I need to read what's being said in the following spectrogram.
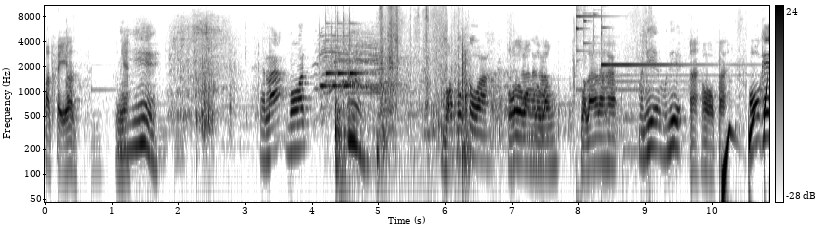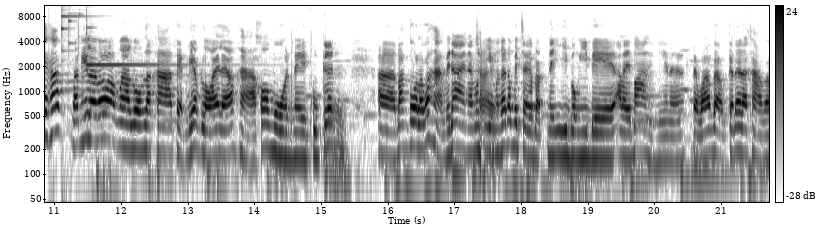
ตัดเป๋ก่อนอย่างเงี้ยนี่แต่ละหมดหมดทุกตัวโอ้ระวังระวังหมดแล้วนะครับมานี่มานี่อะเอาออกไป โอเคครับ ตอนนี้เราก็มารวมราคาเสร็จเรียบร้อยแล้ว หาข้อมูลใน Google อืมอ่า บางตัวเราก็หาไม่ได้นะบางทีใช่มันก็ต้องไปเจอแบบใน e บง eBay อะไรบ้างอย่างเงี้ยนะ แต่ว่าแบบก็ได้ราคามา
